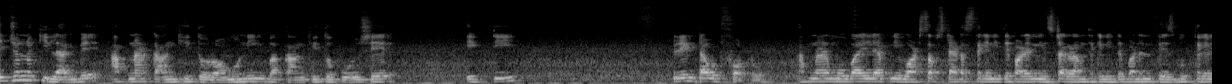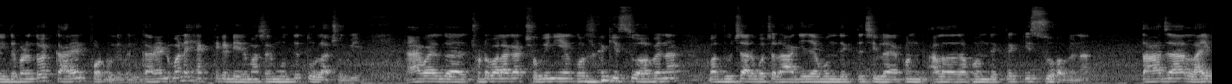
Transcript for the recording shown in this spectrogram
এর জন্য কি লাগবে? আপনার কাঙ্ক্ষিত রমণী বা কাঙ্ক্ষিত পুরুষের একটি প্রিন্ট আউট ফটো আপনার মোবাইলে আপনি হোয়াটসঅ্যাপ স্ট্যাটাস থেকে নিতে পারেন ইনস্টাগ্রাম থেকে নিতে পারেন ফেসবুক থেকে নিতে পারেন, তবে কারেন্ট ফটো নেবেন। কারেন্ট মানে এক থেকে দেড় মাসের মধ্যে তোলা ছবি। আবার ছোটোবেলাকার ছবি নিয়ে কোথাও কিছু হবে না, বা দু চার বছর আগে যেমন দেখতে ছিল, এখন আলাদা রকম দেখতে কিচ্ছু হবে না। তাজা লাইভ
